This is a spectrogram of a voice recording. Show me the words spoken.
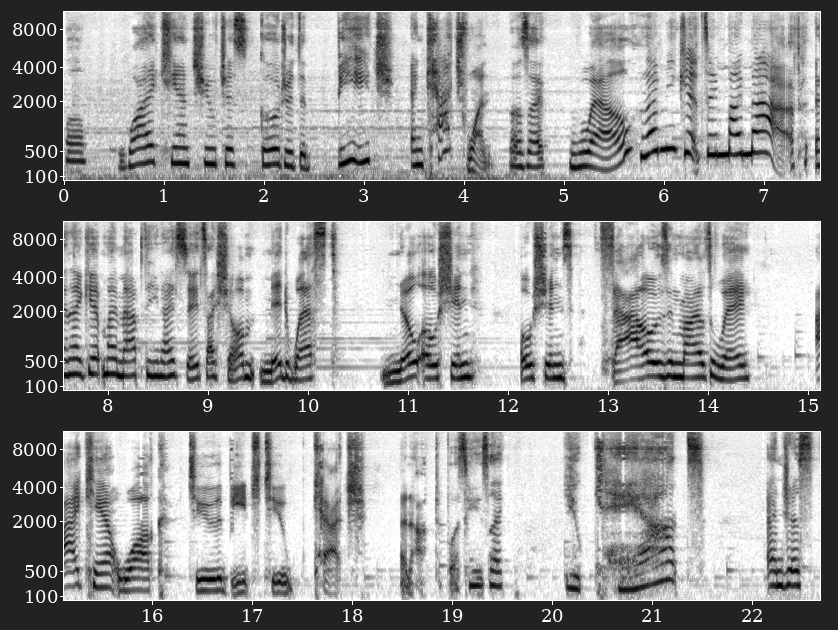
well, why can't you just go to the beach and catch one? I was like, well, let me get to my map. And I get my map of the United States. I show him Midwest, no ocean, ocean's thousand miles away. I can't walk to the beach to catch an octopus. He's like, you can't? And just,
